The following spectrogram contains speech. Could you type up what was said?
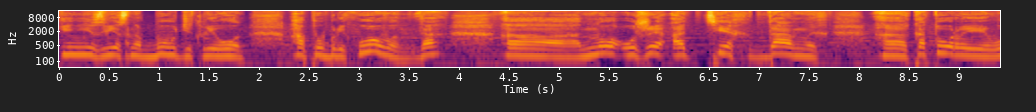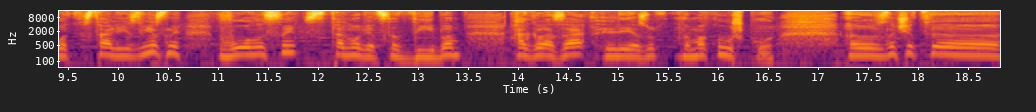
и неизвестно, будет ли он опубликован, да, а, но уже от тех данных, которые вот стали известны, волосы становятся дыбом, а глаза лезут на макушку. А, значит, э,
